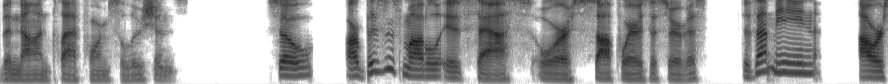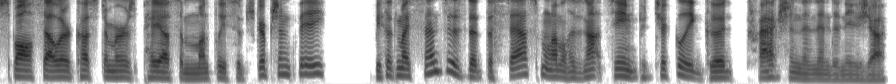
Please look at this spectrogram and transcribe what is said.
the non platform solutions. So our business model is SaaS or software as a service. Does that mean our small seller customers pay us a monthly subscription fee? Because my sense is that the SaaS model has not seen particularly good traction in Indonesia.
